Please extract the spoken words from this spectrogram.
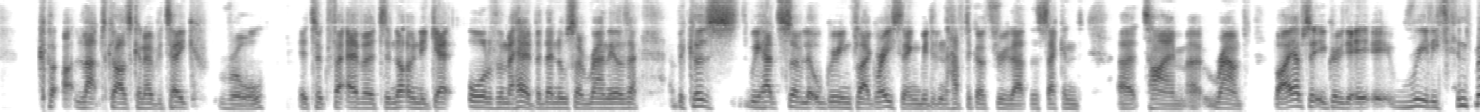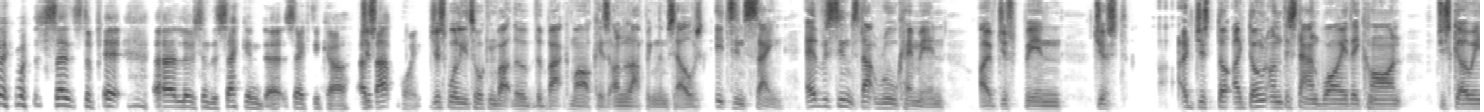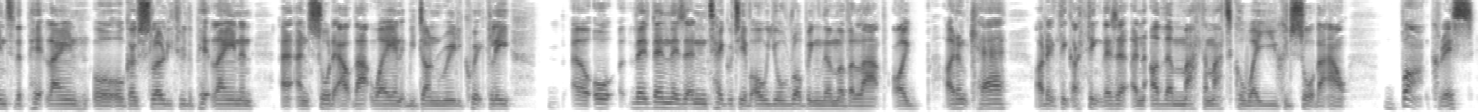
lapped cars can overtake rule, it took forever to not only get all of them ahead, but then also around the other side. Because we had so little green flag racing, we didn't have to go through that the second uh, time uh, round. But I absolutely agree with you. It, it really didn't make much sense to pit uh, Lewis in the second uh, safety car at just, that point. Just while you're talking about the, the back markers unlapping themselves, it's insane. Ever since that rule came in, I've just been just I just don't, I don't understand why they can't just go into the pit lane or, or, go slowly through the pit lane and and sort it out that way and it'd be done really quickly. Uh, or there, then there's an integrity of oh you're robbing them of a lap. I I don't care. I don't think I think there's a, another mathematical way you could sort that out. But Chris,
